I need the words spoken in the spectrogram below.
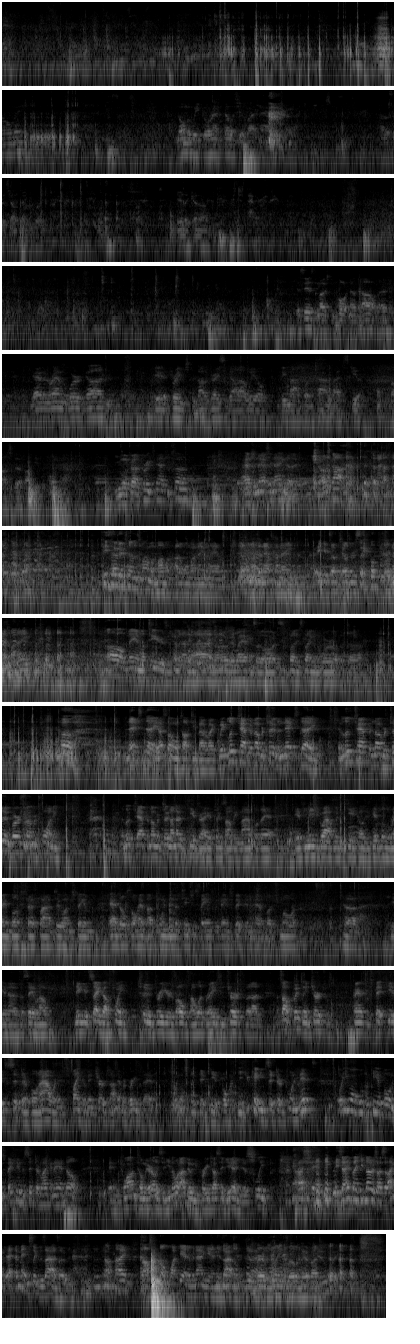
Karen? Know me. Normally we go fellowship right now. This is the most important of it all, though. Gathering around the Word of God and hearing it preached, and by the grace of God, I will be mindful of the time. I have to skip a lot of stuff. I'll get. You want to try to preach now, your son? I have to announce your name though. Charlie Cox. He's over there telling his mama, Mama, I don't want my name announced. She tells him not to announce my name. He gets up, tells herself, that's my name. oh man, my tears are coming out of my eyes. I'm over there laughing so hard. It's the funniest thing in the world. But uh, uh, next day, that's what I want to talk to you about right quick. Luke chapter number two, the next day. In Luke chapter number two, verse number 20. In Luke chapter number two, and I know the kids are out here too, so I'll be mindful of that. If you need to go out with the kid because he's getting a little rambunctious, that's fine too. I understand. Adults don't have about 20 minute attention spans. We can't expect them to have much more. Uh, you know, as I said, when I was, didn't get saved, I was 22, three years old, so I wasn't raised in church. But I, I saw quickly in church parents expect kids to sit there for an hour and spank them in church, and I never agreed with that. What are you going to spank that kid for? You can't even sit there 20 minutes. What are you going to whoop a kid for and expect him to sit there like an adult? And Twan told me earlier, he said, You know what I do when you preach? I said, Yeah, you sleep. I said, he said, I didn't think you noticed. I said, I, that, that man can sleep with his eyes open. Right. So I'll stomp like that every now and again, his eyes just barely blink a little bit.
